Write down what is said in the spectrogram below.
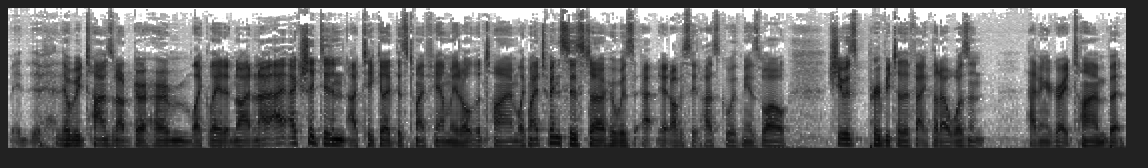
There would be times when I'd go home like late at night, and I, I actually didn't articulate this to my family at all at the time. Like my twin sister, who was at, obviously at high school with me as well, she was privy to the fact that I wasn't having a great time, but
